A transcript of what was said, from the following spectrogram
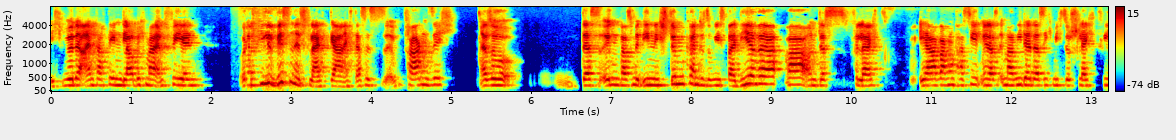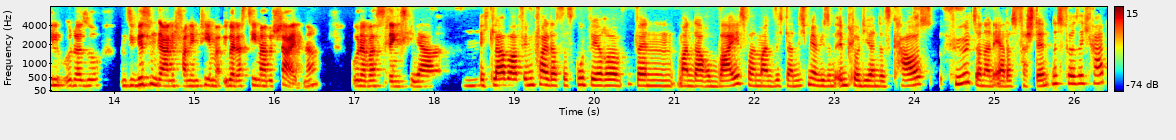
ich würde einfach denen, glaube ich, mal empfehlen, oder viele wissen es vielleicht gar nicht, dass es äh, fragen sich, also dass irgendwas mit ihnen nicht stimmen könnte, so wie es bei dir war und das vielleicht, ja, warum passiert mir das immer wieder, dass ich mich so schlecht fühle oder so und sie wissen gar nicht von dem Thema, über das Thema Bescheid, ne? Oder was denkst du? Ja. Ich glaube auf jeden Fall, dass es gut wäre, wenn man darum weiß, weil man sich dann nicht mehr wie so ein implodierendes Chaos fühlt, sondern eher das Verständnis für sich hat.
